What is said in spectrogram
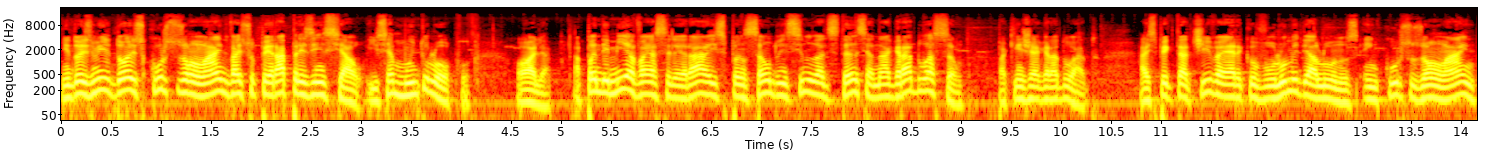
Em 2002, cursos online vai superar presencial. Isso é muito louco. Olha, a pandemia vai acelerar a expansão do ensino à distância na graduação, para quem já é graduado. A expectativa era que o volume de alunos em cursos online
